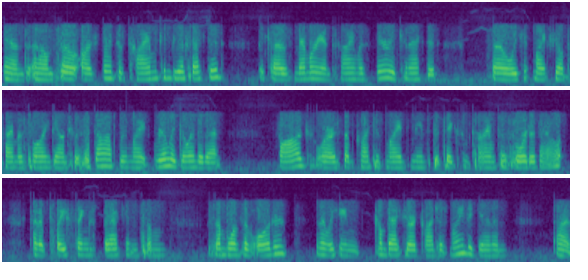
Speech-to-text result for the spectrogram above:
And um, so our experience of time can be affected because memory and time is very connected. So we might feel time is slowing down to a stop. We might really go into that fog where our subconscious mind needs to take some time to sort it out, kind of place things back in some semblance of order, and then we can come back to our conscious mind again and uh,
